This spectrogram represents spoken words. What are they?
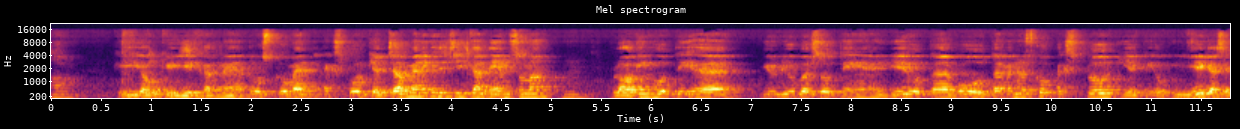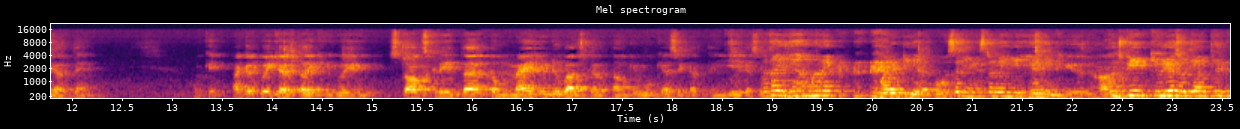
हाँ। कि ओके ये कर रहे हैं। तो उसको मैंने एक्सप्लोर किया। जब मैंने किसी चीज़ का नेम सुना ब्लॉगिंग होती है यूट्यूबर्स होते हैं ये होता है वो होता है मैंने उसको एक्सप्लोर किया कि ओके ये कैसे करते हैं? ओके अगर कोई कहता है कि कोई स्टॉक्स खरीदता है तो मैं यूट्यूब आज करता हूँ कि वो कैसे करते हैं ये कैसे पता ये हमारा एक क्वालिटी है। बहुत सारे यंगस्टर में ये है नहीं। हाँ। कुछ भी क्यूरियस होते हैं हम फिर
